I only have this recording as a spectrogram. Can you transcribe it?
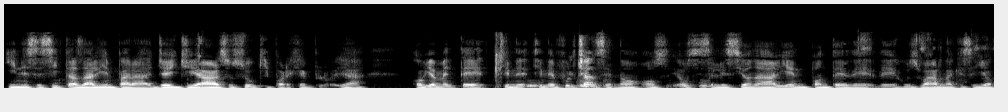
y necesitas a alguien para JGR, Suzuki, por ejemplo, ya, obviamente tiene, tiene full chance, ¿no? O, si- o si se lesiona a alguien, ponte de, de Husqvarna, qué sé yo.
